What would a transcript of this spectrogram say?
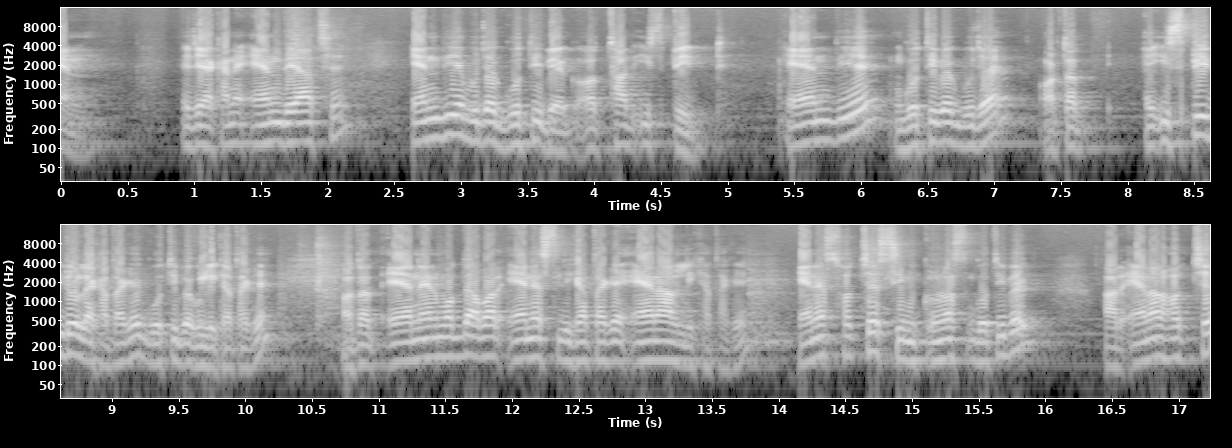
এন এই যে এখানে এন দেয়া আছে এন দিয়ে বোঝায় গতিবেগ, অর্থাৎ স্পিড এন দিয়ে গতিবেগ বোঝায়, অর্থাৎ স্পিডও লেখা থাকে, গতিবেগও লেখা থাকে। অর্থাৎ এন এর মধ্যে আবার এনএস লেখা থাকে এন আর লেখা থাকে। এনএস হচ্ছে সিনক্রোনাস গতিবেগ, আর এন আর হচ্ছে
